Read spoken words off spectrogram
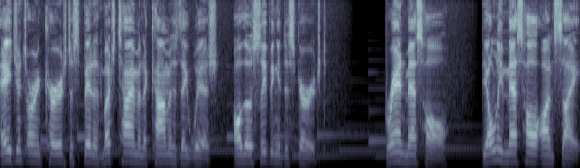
Agents are encouraged to spend as much time in the commons as they wish, although sleeping is discouraged. Grand Mess Hall The only mess hall on site.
